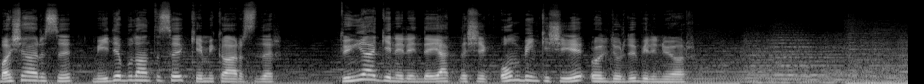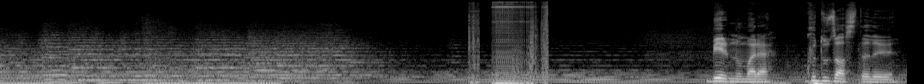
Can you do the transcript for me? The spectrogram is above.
baş ağrısı, mide bulantısı, kemik ağrısıdır. Dünya genelinde yaklaşık 10 bin kişiyi öldürdüğü biliniyor. Bir numara kuduz hastalığı.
